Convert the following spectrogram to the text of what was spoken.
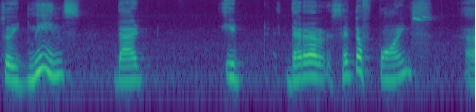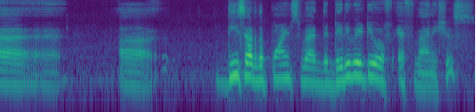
So it means that it there are set of points uh, uh, these are the points where the derivative of f vanishes.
